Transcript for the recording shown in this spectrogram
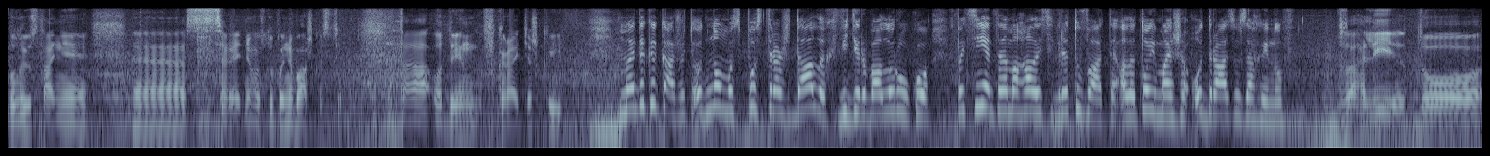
були у стані е, середнього ступеню важкості. Та один вкрай тяжкий. Медики кажуть, одному з постраждалих відірвало руку. Пацієнта намагались врятувати, але той майже одразу загинув. Взагалі до е,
